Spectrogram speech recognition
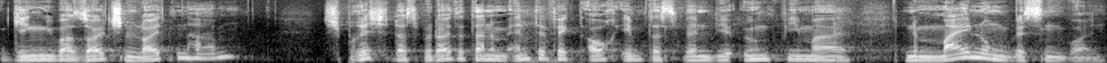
gegenüber solchen Leuten haben. Sprich, das bedeutet dann im Endeffekt auch eben, dass wenn wir irgendwie mal eine Meinung wissen wollen,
